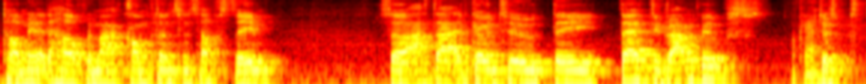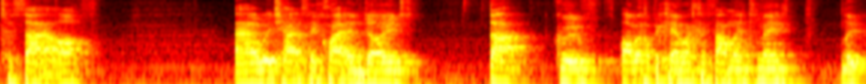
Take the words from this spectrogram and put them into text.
told me it to help with my confidence and self-esteem. So I started going to the their the drama groups Okay. just to start it off, uh, which I actually quite enjoyed. That group almost became like a family to me. Like,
